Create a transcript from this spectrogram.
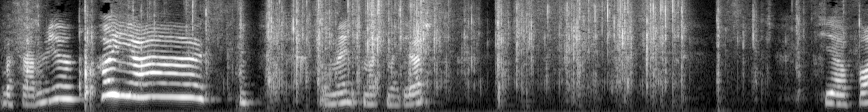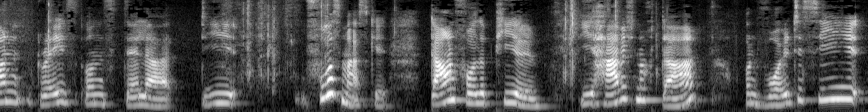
Was haben wir? Oh ja! Moment, ich mach's mal glatt. Hier von Grace und Stella. Die Fußmaske Down for the Peel. Die habe ich noch da. und wollte sie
